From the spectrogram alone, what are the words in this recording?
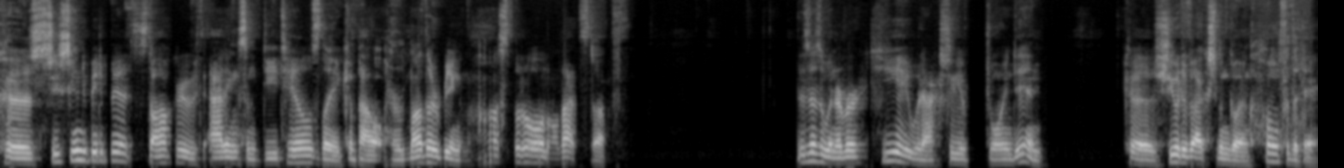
because she seemed to be a bit stalker with adding some details like about her mother being in the hospital and all that stuff. This is whenever Hiei would actually have joined in, because she would have actually been going home for the day.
